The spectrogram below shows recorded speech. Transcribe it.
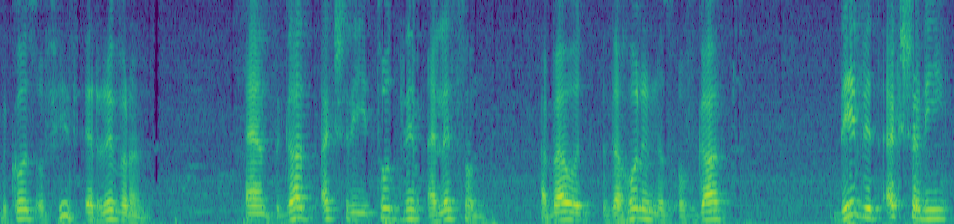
because of his irreverence, and God actually taught them a lesson about the holiness of God, David actually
